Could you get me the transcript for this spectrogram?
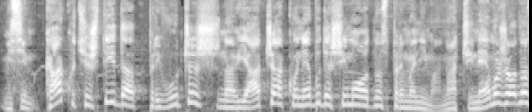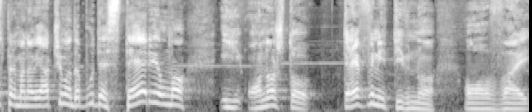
mislim, kako ćeš ti da privučeš navijače ako ne budeš imao odnos prema njima? Znači, ne može odnos prema navijačima da bude sterilno i ono što definitivno ovaj,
